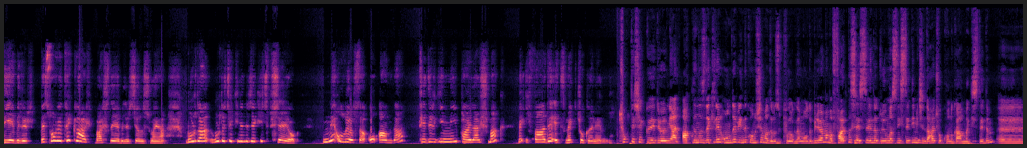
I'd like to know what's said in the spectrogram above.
diyebilir ve sonra tekrar başlayabilir çalışmaya. Burada burada çekinilecek hiçbir şey yok. Ne oluyorsa o anda tedirginliği paylaşmak ve ifade etmek çok önemli. Çok teşekkür ediyorum. Yani aklınızdakilerin onda birini konuşamadığımız bir program oldu biliyorum ama farklı seslerin de duyulmasını istediğim için daha çok konuk almak istedim. Ee,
